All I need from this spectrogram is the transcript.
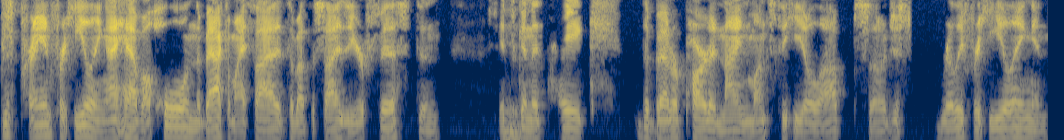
just praying for healing. I have a hole in the back of my thigh that's about the size of your fist, and. It's going to take the better part of nine months to heal up. So just really for healing and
